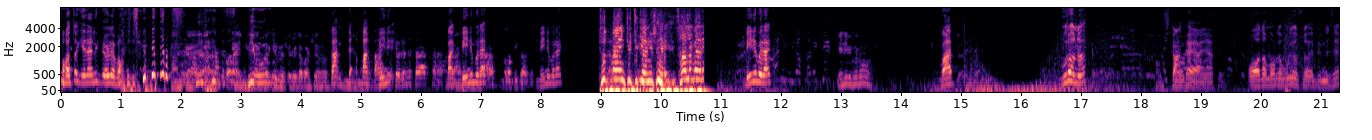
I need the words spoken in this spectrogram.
Fato genellikle öyle başlıyor. Kanka ben, ben Bir uğur gibi. körüyle başlasam Tamam, uyuyamam. bak- Abi Beni- körünü sağa atsana. Bak, beni bırak. sağa at, pik. Beni bırak. Tutmayın küçük enişte. Salıver. Beni bırak. Beni bir bravo. Var. Vur onu. Kanka yani. O adam orada vuruyorsa hepimizi.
